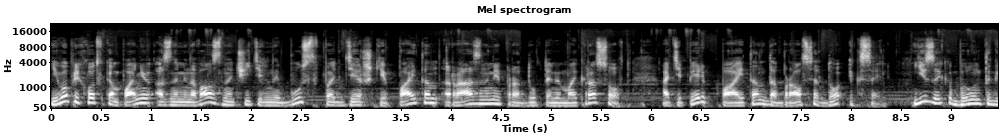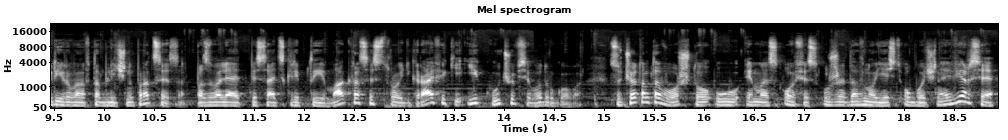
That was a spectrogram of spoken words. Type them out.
Его приход в компанию ознаменовал значительный boost в поддержке Python разными продуктами Microsoft, а теперь Python добрался до Excel. Язык был интегрирован в табличный процессор, позволяет писать скрипты и макросы, строить графики и кучу всего другого. С учетом того, что у MS Office уже давно есть облачная версия,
